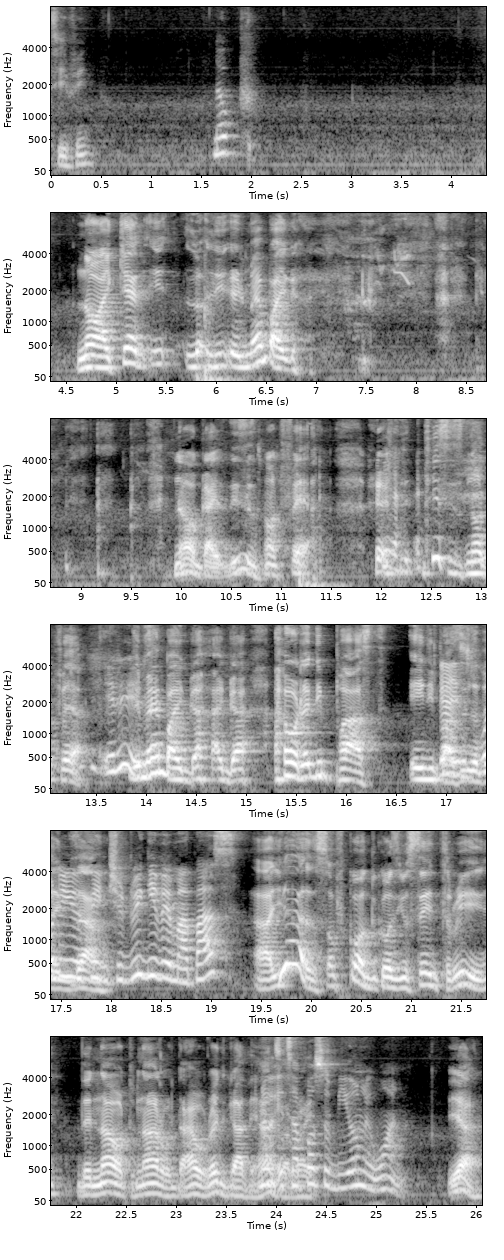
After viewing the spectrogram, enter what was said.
TV? Nope. No, I can't. It, lo- li- remember, I, no, guys, this is not fair. this is not fair. It is. Remember, I got, I got, I already passed eighty percent of the exam. what do you think? Should we give him a pass? Uh, yes, of course, because you said three. Then now to narrow, I already got the No, answer it's right. supposed to be only one. Yeah,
